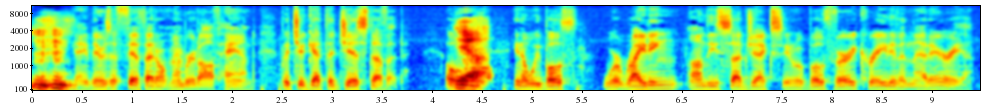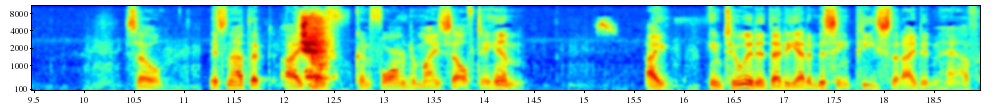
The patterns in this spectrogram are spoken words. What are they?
Mm-hmm. Okay, there's a fifth, I don't remember it offhand, but you get the gist of it. Oh, Yeah. You know, we both were writing on these subjects. You know, we're both very creative in that area. So it's not that I conformed myself to him. I intuited that he had a missing piece that I didn't have.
